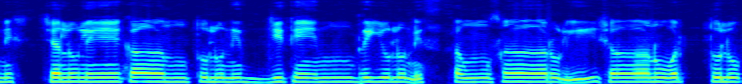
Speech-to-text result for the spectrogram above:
నిశ్చలులేకాంతులు నిర్జితేంద్రియులు నిస్సంసారులీశానువర్తులు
